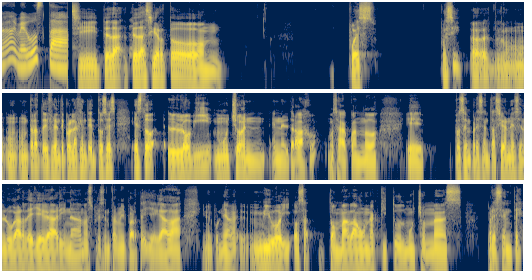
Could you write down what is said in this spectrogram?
Ay, me gusta. Sí, te da, te da cierto... Pues... Pues sí, ah, un, trato diferente con la gente. Entonces, esto lo vi mucho en, en el trabajo. O sea, cuando eh, pues en presentaciones, en lugar de llegar y nada más presentar mi parte, llegaba y me ponía en vivo y, o sea, tomaba una actitud mucho más presente.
